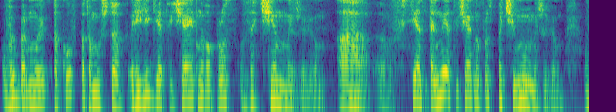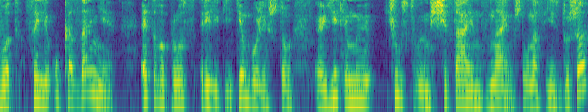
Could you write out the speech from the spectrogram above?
Выбор мой таков, потому что религия отвечает на вопрос, зачем мы живем, а э, все остальные отвечают на вопрос, почему мы живем. Вот цели указания – это вопрос религии. Тем более, что э, если мы чувствуем, считаем, знаем, что у нас есть душа,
